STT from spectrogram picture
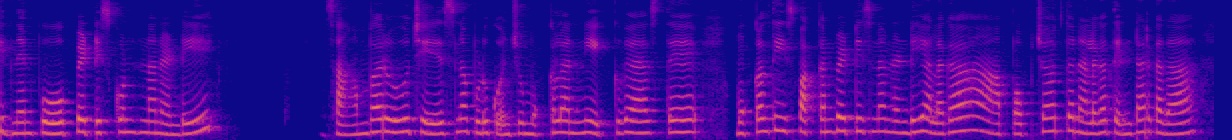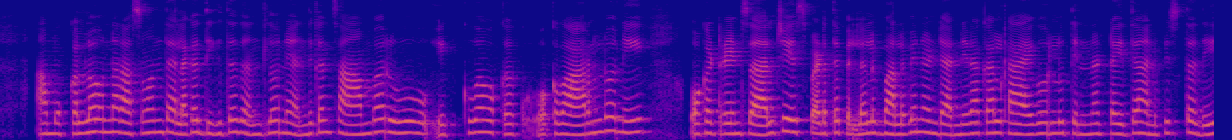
ఇది నేను పోపు పెట్టేసుకుంటున్నానండి. సాంబారు చేసినప్పుడు కొంచెం ముక్కలన్నీ ఎక్కువేస్తే ముక్కలు తీసి పక్కన పెట్టేసినానండి. అలాగా ఆ పప్పుచారుతోని ఎలాగో తింటారు కదా! ఆ ముక్కల్లో ఉన్న రసం అంతా ఎలాగ దిగుతుంది అందులోనే. అందుకని సాంబారు ఎక్కువ ఒక ఒక వారంలోని 1, 2 సార్లు చేసి పెడితే పిల్లలకి బలమేనండి. అన్ని రకాల కాయగూరలు తిన్నట్టయితే అనిపిస్తుంది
